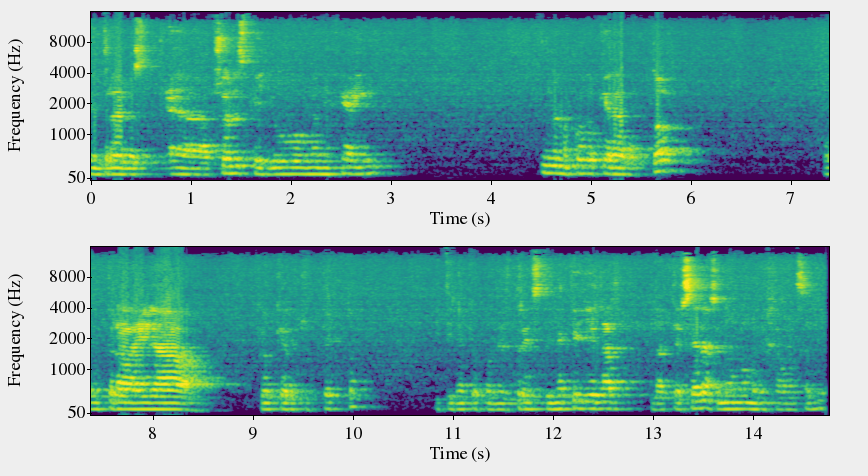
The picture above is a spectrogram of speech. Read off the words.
Dentro de las uh, opciones que yo manejé ahí, una me acuerdo que era doctor, otra era, creo que arquitecto, y tenía que poner tres, tenía que llenar la tercera, si no, no me dejaban salir.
